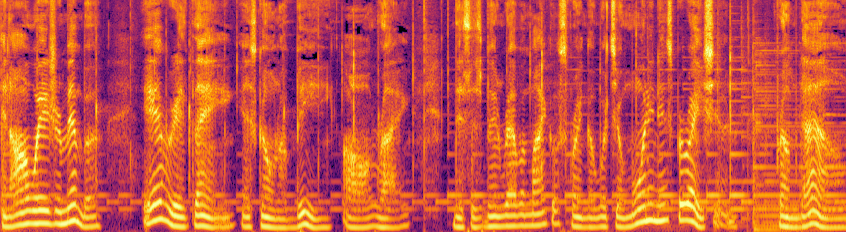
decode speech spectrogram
And always remember, everything is going to be all right. This has been Reverend Michael Springer with your morning inspiration from down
